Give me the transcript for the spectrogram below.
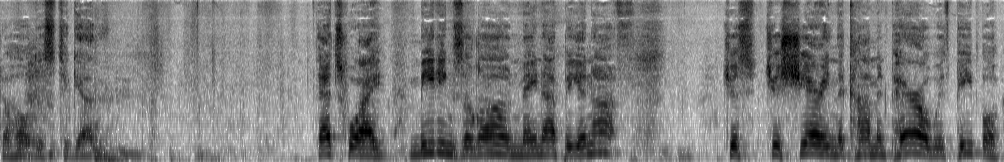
to hold us together. That's why meetings alone may not be enough. Just, just sharing the common peril with people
